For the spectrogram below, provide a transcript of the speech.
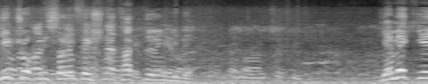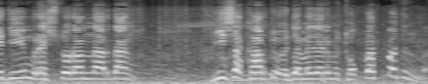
Birçok insanın peşine taktığın gibi. Yemek yediğim restoranlardan Visa kartı ödemelerimi toplatmadın mı?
